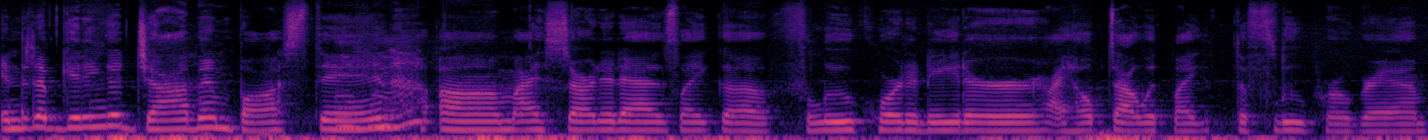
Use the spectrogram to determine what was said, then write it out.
ended up getting a job in Boston. Mm-hmm. Um, I started as like a flu coordinator. I helped out with like the flu program.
